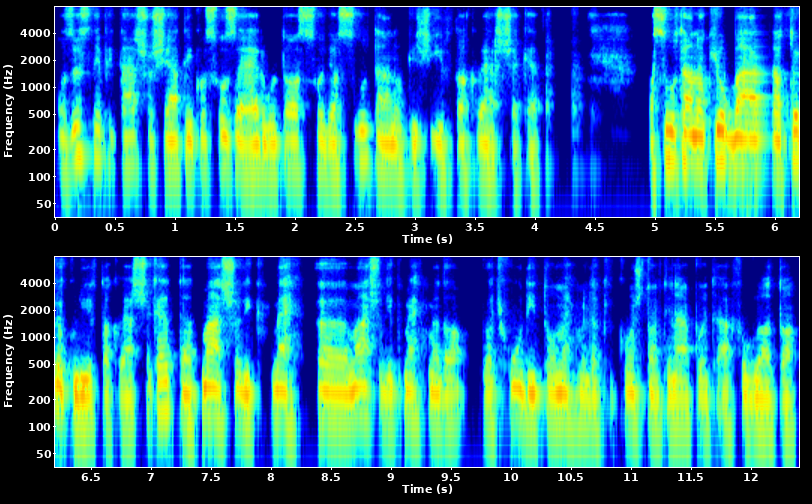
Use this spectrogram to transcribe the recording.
az össznépi társasjátékhoz hozzájárult az, hogy a szultánok is írtak verseket. A szultánok jobbára törökül írtak verseket, tehát második, második Mehmed, vagy hódító Mehmed, aki Konstantinápolyt elfoglalta,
